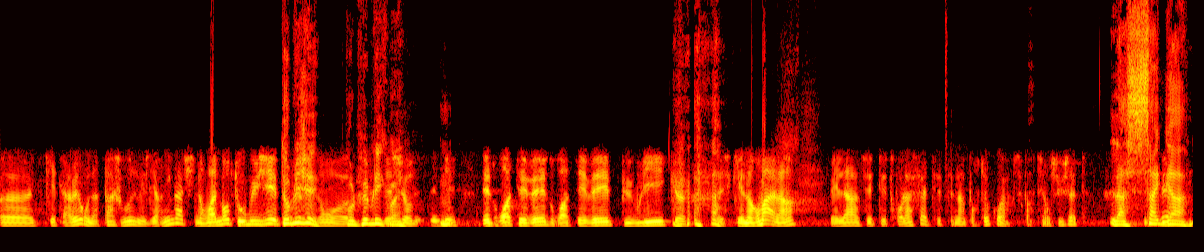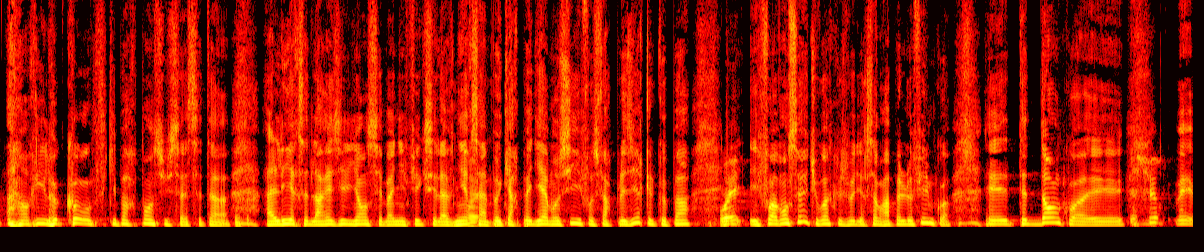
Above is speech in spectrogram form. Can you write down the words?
euh, qui est arrivé, on n'a pas joué le dernier match. Normalement, tu es obligé. T'es obligé, pour le public, bien sûr, des, des, droits TV, droits TV, public, euh, ce qui est normal, hein. Mais là, c'était trop la fête, c'était n'importe quoi. C'est parti en sucette. La saga Henri Lecomte qui part pas en sucette, c'est à, à, lire, c'est de la résilience, c'est magnifique, c'est l'avenir, c'est un peu carpe diem aussi. Il faut se faire plaisir quelque part. Ouais. Il faut avancer, tu vois ce que je veux dire. Ça me rappelle le film, quoi. Et t'es dedans, quoi. Et, Bien sûr. Mais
